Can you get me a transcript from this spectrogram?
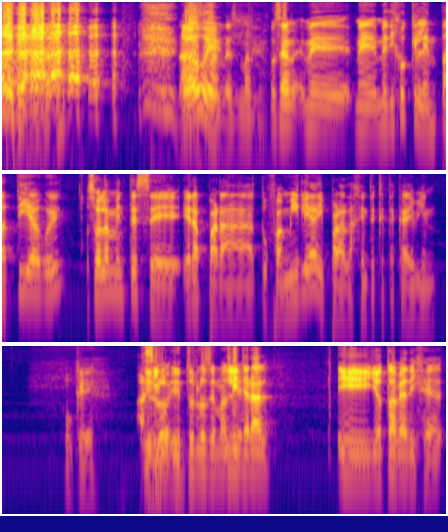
No, güey. mames, mames. O sea, me, me- me dijo que la empatía, güey, solamente se era para tu familia y para la gente que te cae bien. Ok. Así, ¿Y, lo- y entonces los demás? qué? Y yo todavía dije,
